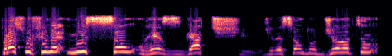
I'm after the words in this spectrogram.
Próximo filme é Missão Resgate, direção do Jonathan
